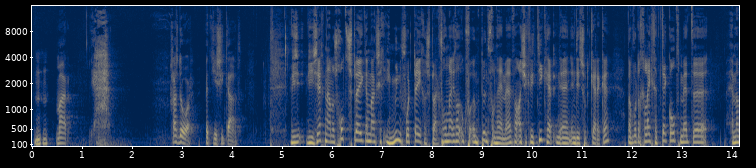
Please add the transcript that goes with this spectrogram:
Mhm. Maar ja, ga eens door met je citaat. Wie, wie zegt namens God te spreken, maakt zich immuun voor tegenspraak. Volgens mij is dat ook een punt van hem. Hè? Van als je kritiek hebt in, in dit soort kerken, dan wordt er gelijk getackeld met... eh, hè, maar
